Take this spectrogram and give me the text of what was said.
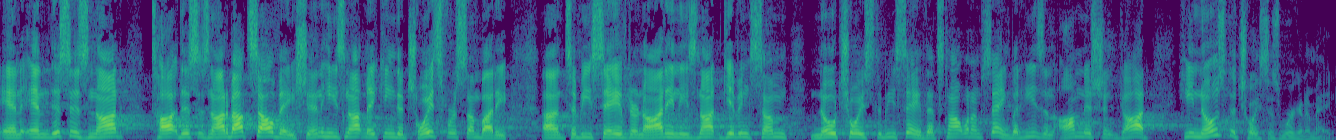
And, and this, is not taught, this is not about salvation. He's not making the choice for somebody uh, to be saved or not, and he's not giving some no choice to be saved. That's not what I'm saying. But he's an omniscient God. He knows the choices we're going to make.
